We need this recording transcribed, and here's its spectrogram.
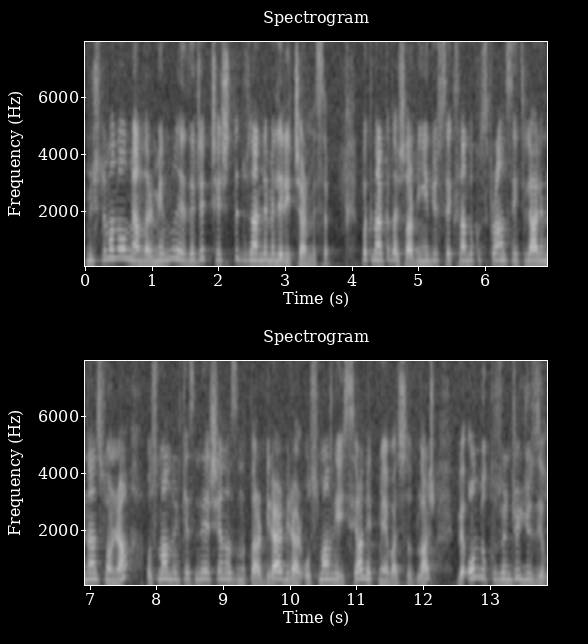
Müslüman olmayanları memnun edecek çeşitli düzenlemeleri içermesi. Bakın arkadaşlar 1789 Fransız ihtilalinden sonra Osmanlı ülkesinde yaşayan azınlıklar birer birer Osmanlı'ya isyan etmeye başladılar ve 19. yüzyıl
